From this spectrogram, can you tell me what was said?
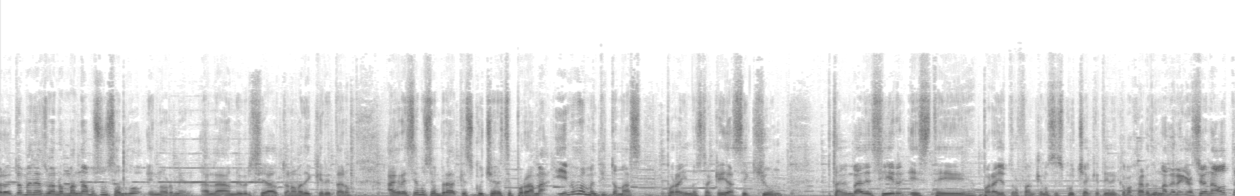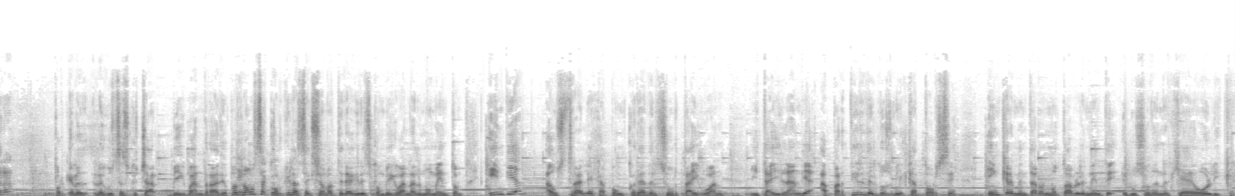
Pero de todas maneras, bueno, mandamos un saludo enorme a la Universidad Autónoma de Querétaro. Agradecemos en verdad que escuchen este programa y en un momentito más, por ahí nuestra querida Sekyun también va a decir, este, por ahí otro fan que nos escucha que tiene que bajar de una delegación a otra porque le, le gusta escuchar Big Bang Radio. Pues vamos a concluir la sección materia gris con Big Bang al momento. India, Australia, Japón, Corea del Sur, Taiwán y Tailandia a partir del 2014 incrementaron notablemente el uso de energía eólica.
